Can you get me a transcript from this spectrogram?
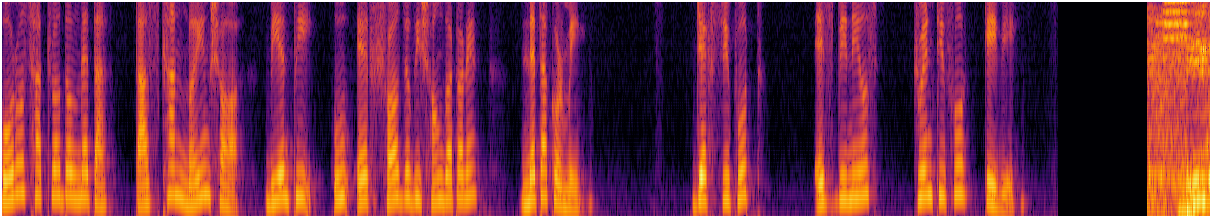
পৌর ছাত্রদল নেতা তাজ খান নঈম সহ বিএনপি ও এর সহযোগী সংগঠনের নেতাকর্মী। ডেক্স report, SB news twenty four TV. দীর্ঘ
